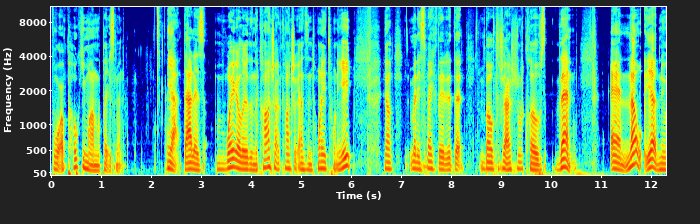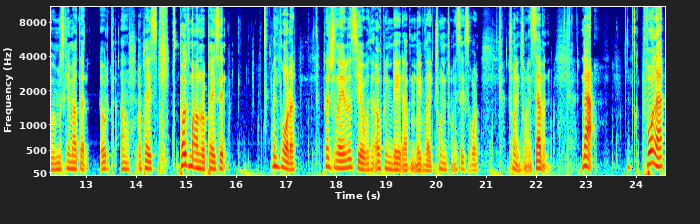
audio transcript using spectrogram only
for a Pokemon replacement. Yeah, that is way earlier than the contract. The contract ends in 2028. You know, many speculated that both attractions would close then. And no, yeah, new rumors came out that it would uh, replace Pokemon replace it in Florida potentially later this year with an opening date of maybe like 2026 or 2027. Now, before that,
